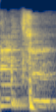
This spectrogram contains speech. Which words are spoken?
work to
